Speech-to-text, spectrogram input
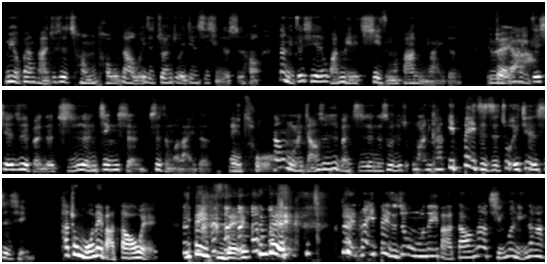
没有办法，就是从头到尾一直专注一件事情的时候，那你这些完美的气怎么发明来的？对不对？那你这些日本的职人精神是怎么来的？没错。当我们讲的是日本职人的时候，就说哇，你看一辈子只做一件事情，他就磨那把刀，哎，一辈子，哎，对不对？对他一辈子就磨那一把刀。那请问你，那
